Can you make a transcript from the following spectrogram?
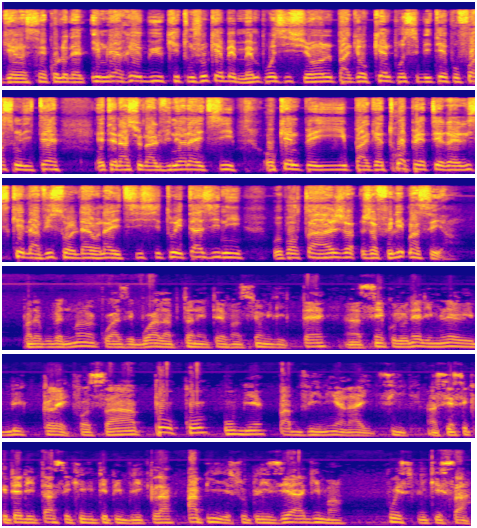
qui est ancien colonel Himmler Rebu qui toujours qui même position, pas aucune possibilité pour force militaire internationale venir en Haïti, aucun pays, pas trop intérêt risquer la vie soldat en Haïti, surtout États-Unis. Reportage Jean-Philippe Masséa. Le gouvernement croisé bois la petite intervention militaire, ancien colonel Himmler et Buclé, ça, Poco ou bien Pabvini en Haïti. Ancien secrétaire d'État sécurité publique là, appuyé sous plaisir argument pour expliquer ça.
